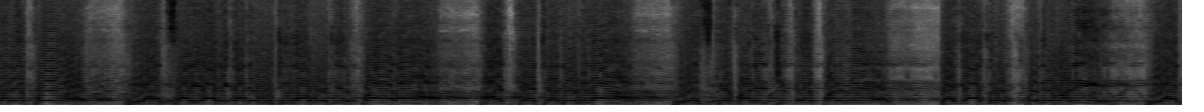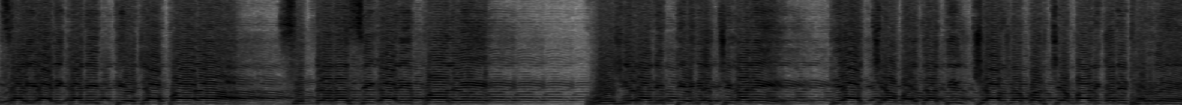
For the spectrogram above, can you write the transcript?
कडेपूर याचा या ठिकाणी उजूला वजीर पाहिला हा त्याच्या जोडीला. एस के पाटील चिकले पनवेल टग्या ग्रुप पुदेवाडी याचा या ठिकाणी तेजा पाहिला सुंदर अशी गाडी पाहिली. वजीर आणि तेजाची गाडी त्याच्या मैदानातील चार नंबरचे मानकरी ठरले.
